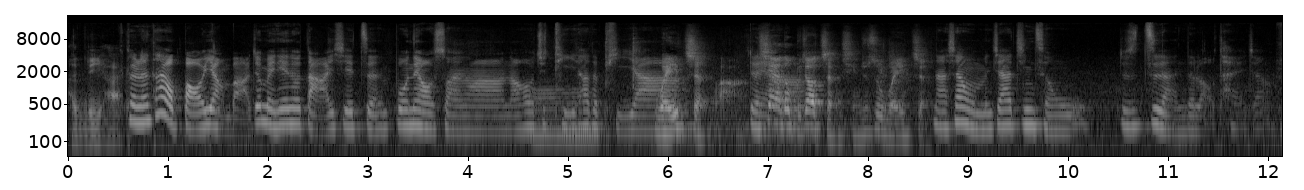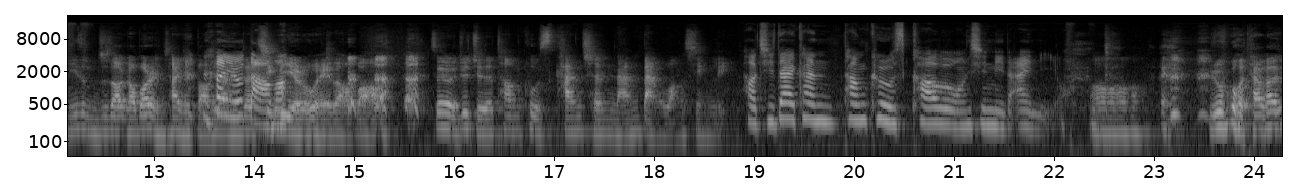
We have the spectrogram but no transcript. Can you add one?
很厉害。可能他有保养吧，就每天都打一些针，玻尿酸啊，然后去提他的皮呀、微整啦，对啊现在都不叫整形，就是微整。那像我们家金城武，就是自然的老态这样。你怎么知道？搞不好人家也保养，他有打吗尽力而为了，好不好？所以我就觉得 Tom Cruise 堪称男版王心凌。好期待看 Tom Cruise cover 王心凌的《爱你》哦。如果台湾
